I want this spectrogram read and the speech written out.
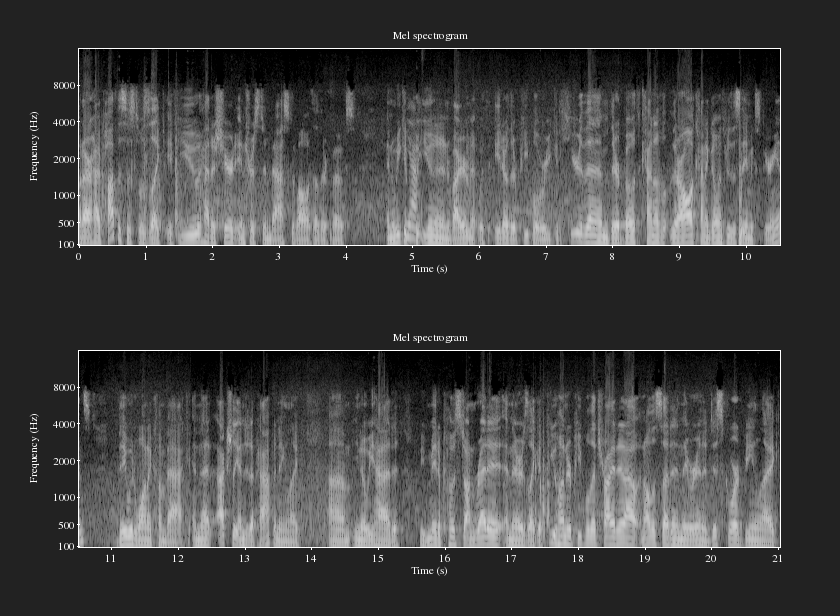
But our hypothesis was like if you had a shared interest in basketball with other folks, and we could Yeah. put you in an environment with eight other people where you could hear them, they're both kind of they're all kind of going through the same experience. They would want to come back, and that actually ended up happening. Like, um, you know, we had we made a post on Reddit, and there's like a few hundred people that tried it out, and all of a sudden they were in a Discord being like,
